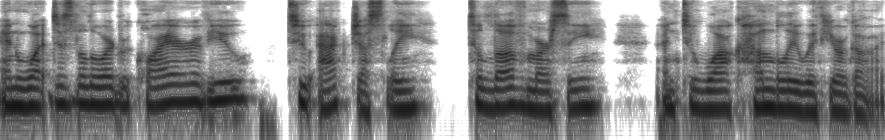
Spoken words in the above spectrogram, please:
And what does the Lord require of you? To act justly, to love mercy, and to walk humbly with your God.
